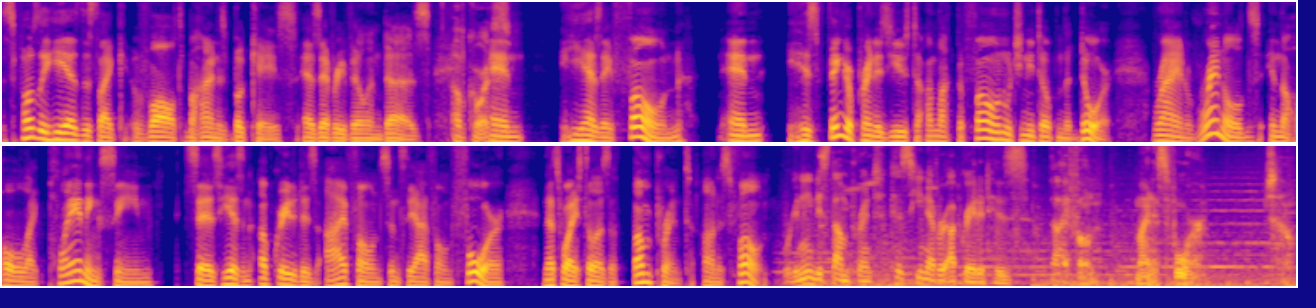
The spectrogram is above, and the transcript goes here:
supposedly he has this like vault behind his bookcase, as every villain does, Of course. and he has a phone and his fingerprint is used to unlock the phone which you need to open the door. Ryan reynolds in the whole like planning scene says he hasn't upgraded his iphone since the iphone 4 and that's why he still has a thumbprint on his phone. We're gonna need his thumbprint because he never upgraded his iPhone minus four. So,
